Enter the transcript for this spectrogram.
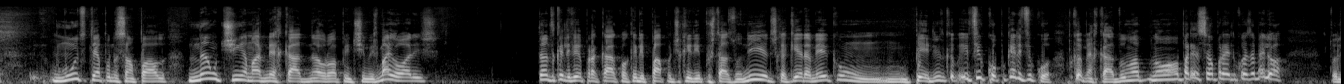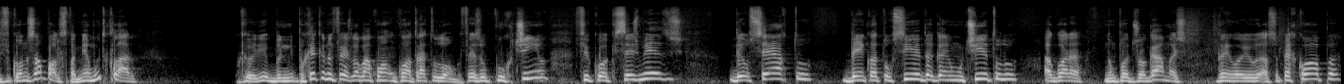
muito tempo no São Paulo, não tinha mais mercado na Europa em times maiores. Tanto que ele veio para cá com aquele papo de querer ir para os Estados Unidos, que aqui era meio que um, um período. Que... E ficou. Por que ele ficou? Porque o mercado não, não apareceu para ele coisa melhor. Então ele ficou no São Paulo. Isso para mim é muito claro. Porque, por que, que não fez logo um, contrato longo? Fez um curtinho, ficou aqui seis meses, deu certo, bem com a torcida, ganhou um título. Agora não pôde jogar, mas ganhou a Supercopa.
